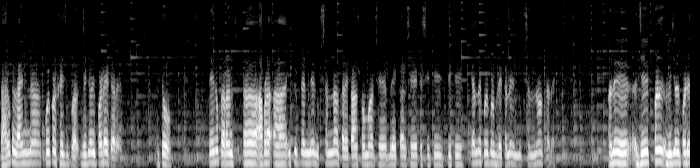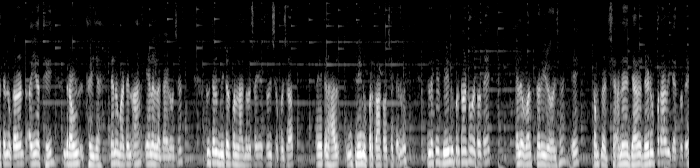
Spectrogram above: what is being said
ધારો કે લાઇનના કોઈ પણ ફેજ ઉપર વીજળી પડે કરે તો તેનું કરંટ આપણા ઇક્વિપમેન્ટને નુકસાન ન કરે. ટ્રાન્સફોર્મર છે બ્રેકર છે કે સીટી પીટી કે અંદર કોઈ પણ બ્રેકરને નુકસાન ન કરે. અને જે પણ વીજળી પડે તેનું કરંટ અહીંયાથી ગ્રાઉન્ડ થઈ જાય. તેના માટેનો આ એલ લગાવેલો છે. અને તેનું મીટર પણ લાગેલો છે. અહીંયા જોઈ શકો છો આપ. અહીંયા કંઈ હાલ ગ્રીન ઉપર કાંટો છે તેનો. એટલે કે ગ્રીન ઉપર કાંટો હોય તો તે એલે વર્ક કરી રહ્યો છે. એ કમ્પ્લીટ છે. અને જ્યારે રેડ ઉપર આવી જાય તો તે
